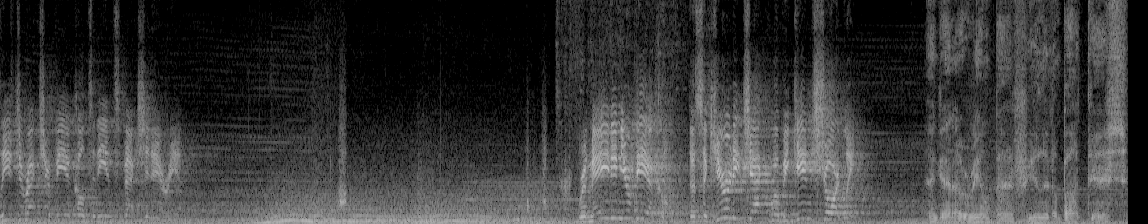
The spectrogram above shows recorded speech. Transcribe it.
Please direct your vehicle to the inspection area. Remain in your vehicle. The security check will begin shortly. I got a real bad feeling about this.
